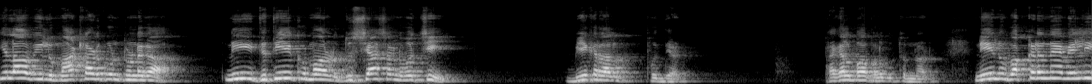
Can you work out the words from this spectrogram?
ఇలా వీళ్ళు మాట్లాడుకుంటుండగా నీ ద్వితీయ కుమారుడు దుశ్శాసనుడు వచ్చి భీకరాలు పొందాడు. ప్రగల్భ పలుకుతున్నాడు. నేను ఒక్కడనే వెళ్ళి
